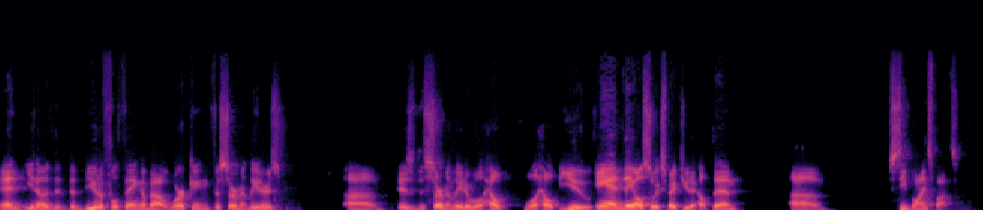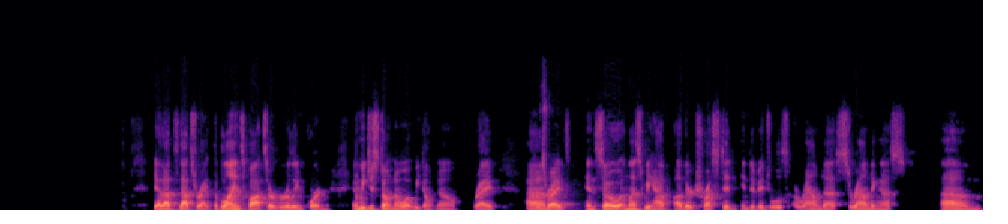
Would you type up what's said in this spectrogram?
And you know the the beautiful thing about working for servant leaders um, is the servant leader will help will help you, and they also expect you to help them um, see blind spots. Yeah, that's that's right. The blind spots are really important, and we just don't know what we don't know, right? Um, that's right. And so, unless we have other trusted individuals around us, surrounding us, um,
